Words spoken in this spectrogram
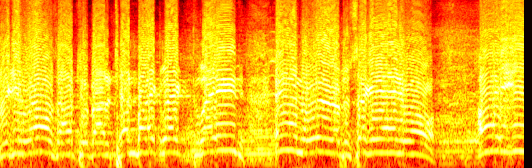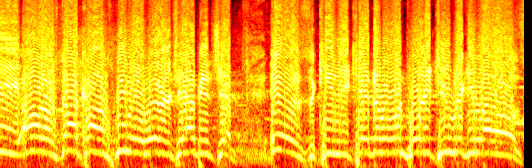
Ricky Wells out to about a 10 bike length lead. And the winner of the second annual IEAutos.com Speedway Winter Championship is the Kiwi Kid, number 142, Ricky Wells.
